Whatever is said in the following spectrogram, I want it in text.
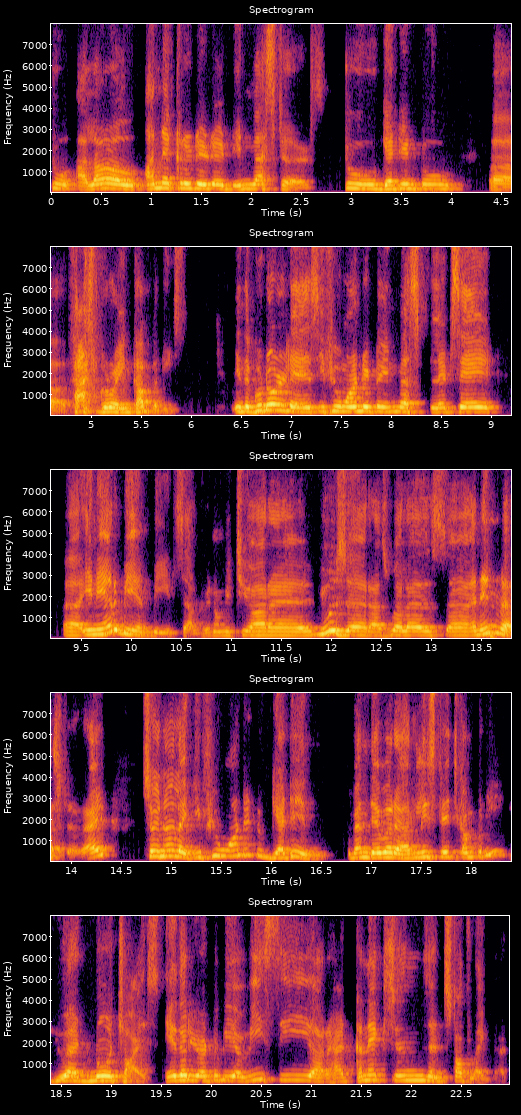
to allow unaccredited investors to get into uh, fast growing companies in the good old days, if you wanted to invest, let's say, uh, in Airbnb itself, you know, which you are a user as well as uh, an investor, right? So, you know, like if you wanted to get in when they were early stage company, you had no choice. Either you had to be a VC or had connections and stuff like that.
